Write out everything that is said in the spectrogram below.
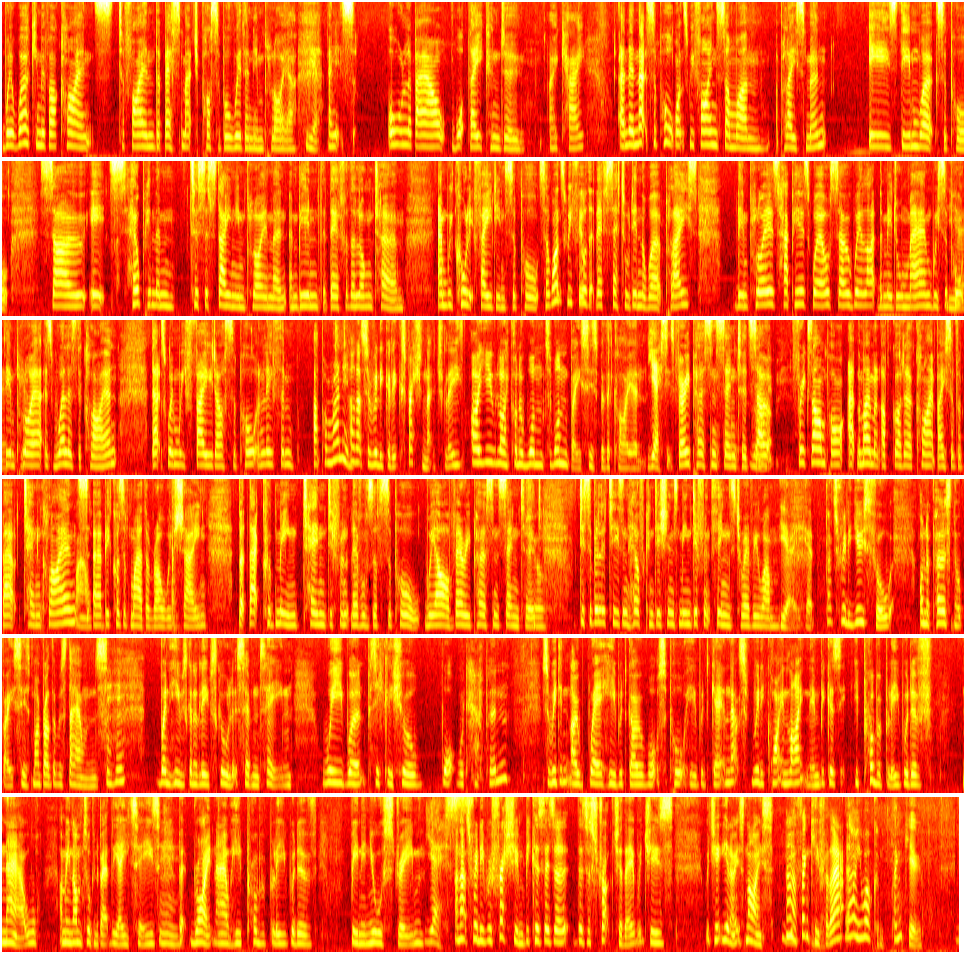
we're working with our clients to find the best match possible with an employer. Yeah. And it's all about what they can do. Okay. And then that support, once we find someone a placement, is the in work support. So it's helping them to sustain employment and being there for the long term. And we call it fading support. So once we feel that they've settled in the workplace, the employer's happy as well. So we're like the middleman. We support yeah, the employer yeah. as well as the client. That's when we fade our support and leave them up and running. Oh, that's a really good expression, actually. Are you like on a one to one basis with a client? Yes, it's very person centred. Right. So, for example, at the moment, I've got a client base of about 10 clients wow. uh, because of my other role with Shane, but that could mean 10 different levels of support. We are very person centred. Sure disabilities and health conditions mean different things to everyone. Yeah, yeah. That's really useful. On a personal basis, my brother was Downs. Mm-hmm. When he was going to leave school at 17, we weren't particularly sure what would happen. So we didn't know where he would go, what support he would get. And that's really quite enlightening because he probably would have now, I mean, I'm talking about the 80s, mm. but right now he probably would have been in your stream. Yes. And that's really refreshing because there's a there's a structure there which is which you know, it's nice. Oh, thank you for that. No, you're welcome. Thank you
